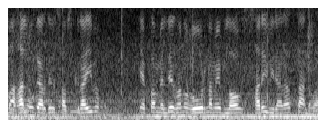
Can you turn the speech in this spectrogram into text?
ਮਾਹਲ ਨੂੰ ਕਰ ਦਿਓ ਸਬਸਕ੍ਰਾਈਬ ਤੇ ਆਪਾਂ ਮਿਲਦੇ ਤੁਹਾਨੂੰ ਹੋਰ ਨਵੇਂ ਵਲੌਗ ਸਾਰੇ ਵੀਰਾਂ ਦਾ ਧੰਨਵਾਦ।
